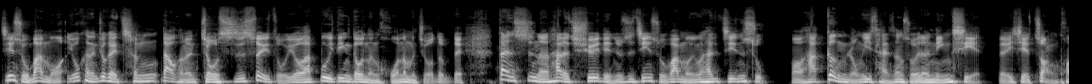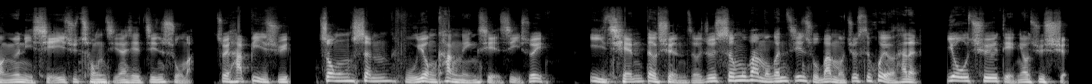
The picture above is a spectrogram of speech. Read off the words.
金属瓣膜有可能就可以撑到可能九十岁左右，他不一定都能活那么久，对不对？但是呢，它的缺点就是金属瓣膜，因为它是金属哦，它更容易产生所谓的凝血的一些状况，因为你血液去冲击那些金属嘛，所以它必须终身服用抗凝血剂。所以以前的选择就是生物瓣膜跟金属瓣膜，就是会有它的优缺点要去选。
